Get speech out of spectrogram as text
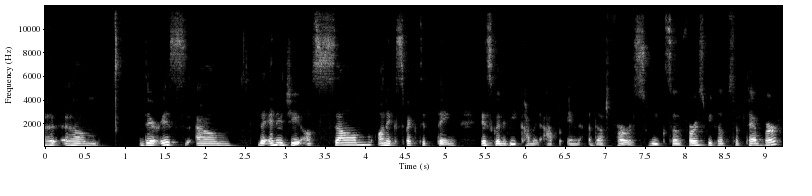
uh, um, there is um, the energy of some unexpected thing is going to be coming up in the first week. So first week of September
